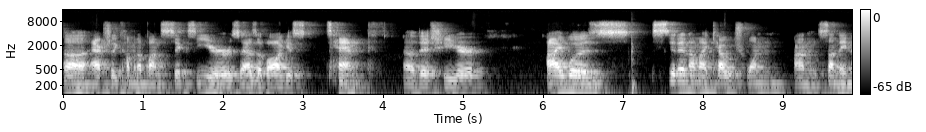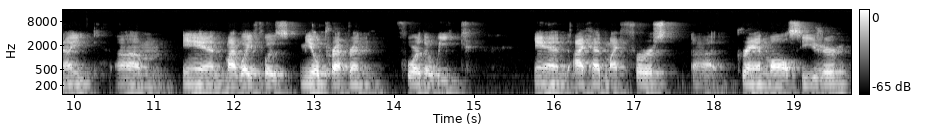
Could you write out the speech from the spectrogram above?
uh, actually, coming up on six years as of August 10th of this year, I was sitting on my couch one on Sunday night, um, and my wife was meal prepping for the week, and I had my first uh, grand mal seizure.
